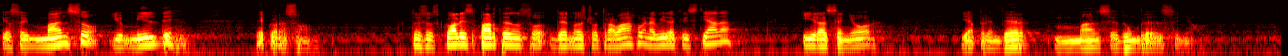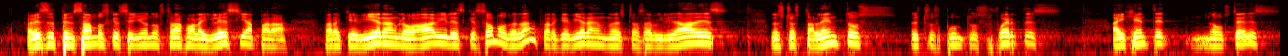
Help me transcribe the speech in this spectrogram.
que soy manso y humilde de corazón. Entonces, ¿cuál es parte de nuestro, de nuestro trabajo en la vida cristiana? Ir al Señor y aprender mansedumbre del Señor. A veces pensamos que el Señor nos trajo a la iglesia para, para que vieran lo hábiles que somos, ¿verdad? Para que vieran nuestras habilidades, nuestros talentos, nuestros puntos fuertes. Hay gente, no ustedes,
